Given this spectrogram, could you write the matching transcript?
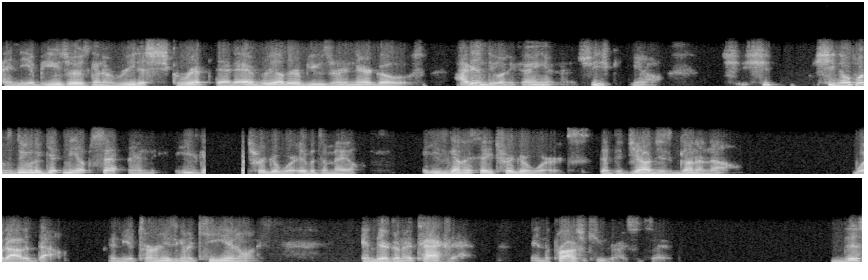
and the abuser is going to read a script that every other abuser in there goes. I didn't do anything, and she's, you know, she, she she knows what to do to get me upset, and he's going to trigger word if it's a male. He's going to say trigger words that the judge is going to know without a doubt, and the attorney is going to key in on it, and they're going to attack that, and the prosecutor, I should say. This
